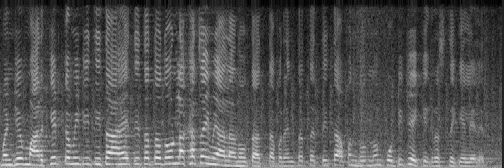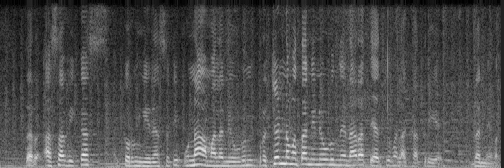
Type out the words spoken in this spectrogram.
म्हणजे मार्केट कमिटी तिथं आहे तिथं तर दोन लाखाचाही मिळाला नव्हता आत्तापर्यंत तर तिथं आपण दोन दोन कोटीचे एक एक रस्ते केलेले आहेत. तर असा विकास करून घेण्यासाठी पुन्हा आम्हाला निवडून प्रचंड मताने निवडून देणारा त्याची मला खात्री आहे. धन्यवाद.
